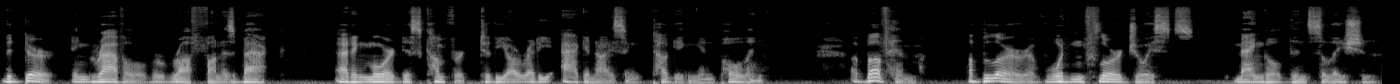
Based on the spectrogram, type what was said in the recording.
The dirt and gravel were rough on his back, adding more discomfort to the already agonizing tugging and pulling. Above him, a blur of wooden floor joists, mangled insulation,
